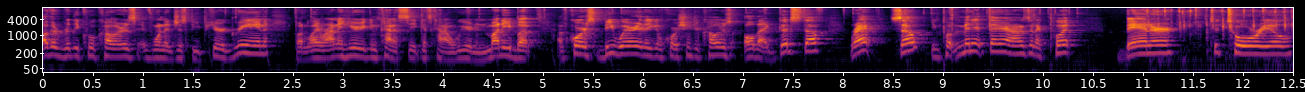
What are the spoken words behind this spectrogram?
other really cool colors, if you want to just be pure green, but like around here, you can kind of see it gets kind of weird and muddy, but of course, be wary that you can, of course, change your colors, all that good stuff, right? So, you can put minute there, and I was going to put banner, tutorial,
